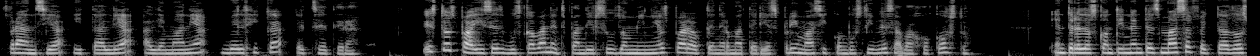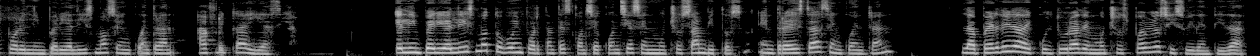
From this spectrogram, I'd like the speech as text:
Francia, Italia, Alemania, Bélgica, etc. Estos países buscaban expandir sus dominios para obtener materias primas y combustibles a bajo costo. Entre los continentes más afectados por el imperialismo se encuentran África y Asia. El imperialismo tuvo importantes consecuencias en muchos ámbitos, entre estas se encuentran la pérdida de cultura de muchos pueblos y su identidad,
